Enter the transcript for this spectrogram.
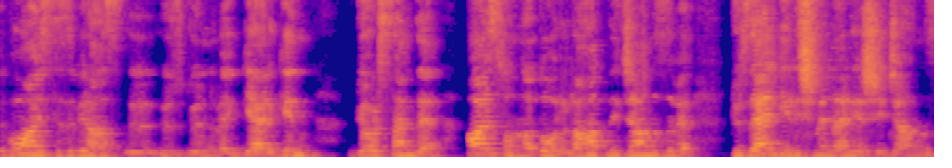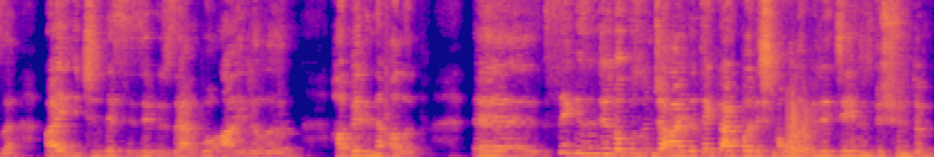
Bu ay sizi biraz e, üzgün ve gergin görsem de ay sonuna doğru rahatlayacağınızı ve güzel gelişmeler yaşayacağınızı, ay içinde sizi üzen bu ayrılığın haberini alıp 8. 9. ayda tekrar barışma olabileceğini düşündüm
